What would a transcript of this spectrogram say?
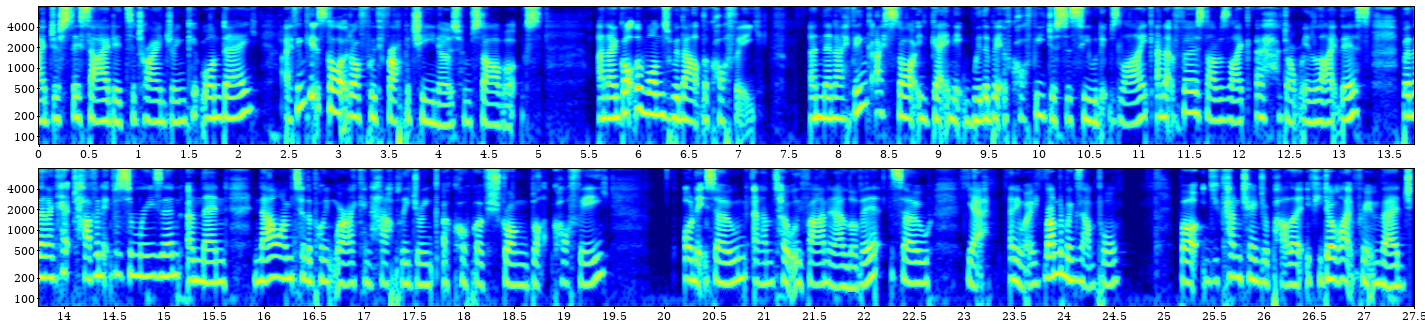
I just decided to try and drink it one day. I think it started off with Frappuccinos from Starbucks, and I got the ones without the coffee. And then I think I started getting it with a bit of coffee just to see what it was like. And at first I was like, I don't really like this. But then I kept having it for some reason. And then now I'm to the point where I can happily drink a cup of strong black coffee on its own and I'm totally fine and I love it. So, yeah, anyway, random example. But you can change your palate. If you don't like fruit and veg,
